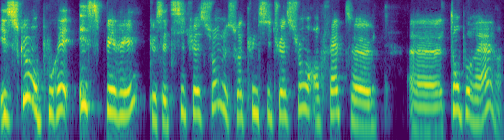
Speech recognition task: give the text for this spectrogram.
Est-ce qu'on pourrait espérer que cette situation ne soit qu'une situation en fait temporaire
